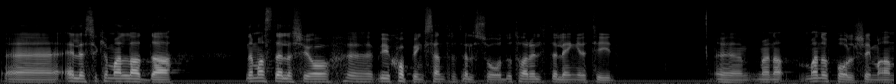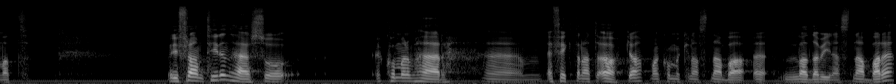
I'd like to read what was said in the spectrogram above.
Eh, eller så kan man ladda när man ställer sig och, eh, vid shoppingcentret eller så, då tar det lite längre tid. Eh, men man uppehåller sig med annat. I framtiden här så kommer de här effekterna att öka. Man kommer kunna snabba, ladda bilen snabbare.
